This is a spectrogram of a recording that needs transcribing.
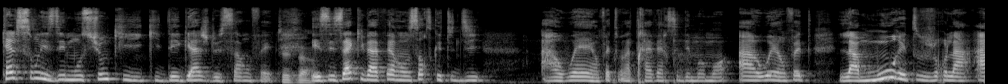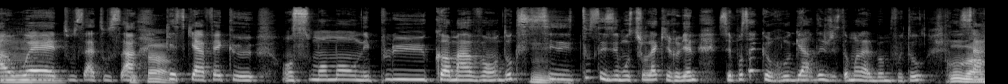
quelles sont les émotions qui qui dégagent de ça en fait. C'est ça. Et c'est ça qui va faire en sorte que tu te dis ah ouais, en fait, on a traversé des moments. Ah ouais, en fait, l'amour est toujours là. Ah ouais, tout ça, tout ça. Hmm. Qu'est-ce qui a fait que en ce moment on n'est plus comme avant? Donc Hmm. c'est toutes ces émotions là qui reviennent. C'est pour ça que regarder justement l'album photo, trouve, ça hein.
